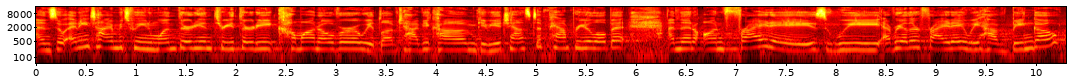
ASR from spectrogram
and so anytime between 1:30 and 3:30, come on over. We'd love to have you come, give you a chance to pamper you a little bit. And then on Fridays, we every other Friday we have bingo,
